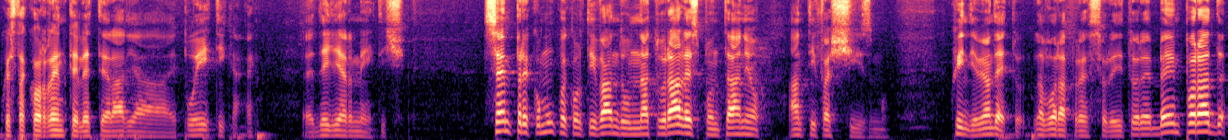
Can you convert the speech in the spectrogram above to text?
questa corrente letteraria e poetica eh, degli ermetici. Sempre comunque coltivando un naturale e spontaneo antifascismo. Quindi abbiamo detto, lavora presso l'editore Bemporad,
